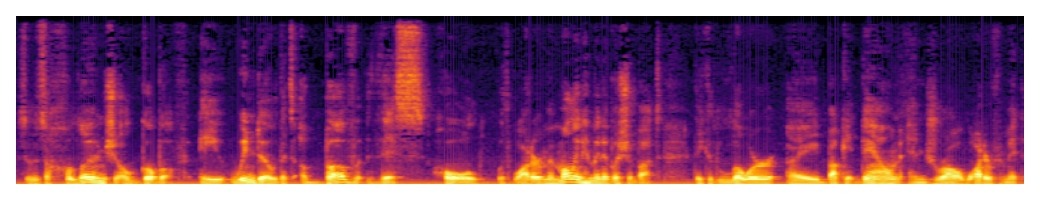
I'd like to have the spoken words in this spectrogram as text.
So there's a chalon shel gobov, a window that's above this hole with water. Memolin himene Shabbat. They could lower a bucket down and draw water from it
